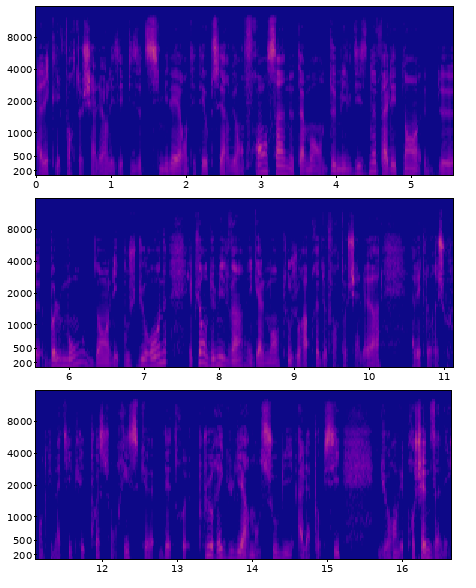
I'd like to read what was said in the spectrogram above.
Avec les fortes chaleurs, les épisodes similaires ont été observés en France, hein, notamment en 2019 à l'étang de Bolmont dans les Bouches-du-Rhône, et puis en 2020 également, toujours après de fortes chaleurs. Avec le réchauffement climatique, les poissons risquent d'être plus régulièrement soumis à l'apoxie durant les prochaines années.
